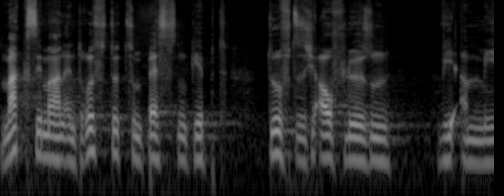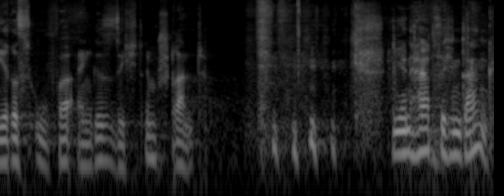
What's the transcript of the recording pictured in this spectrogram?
maximal entrüstet zum Besten gibt, dürfte sich auflösen wie am Meeresufer ein Gesicht im Strand. Vielen herzlichen Dank.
